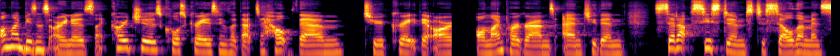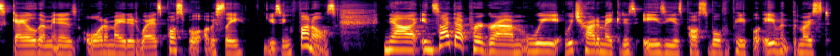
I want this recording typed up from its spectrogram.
online business owners, like coaches, course creators, things like that, to help them to create their own online programs and to then set up systems to sell them and scale them in as automated way as possible obviously using funnels. Now inside that program we we try to make it as easy as possible for people even the most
